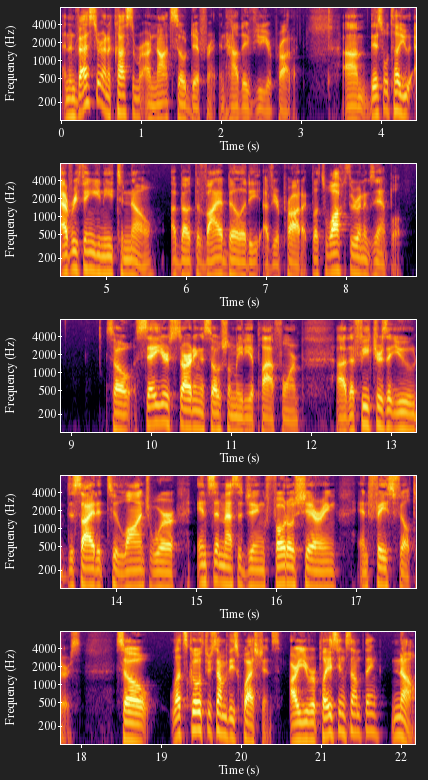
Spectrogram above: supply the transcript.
an investor and a customer are not so different in how they view your product. Um, this will tell you everything you need to know about the viability of your product. Let's walk through an example. So, say you're starting a social media platform. Uh, the features that you decided to launch were instant messaging, photo sharing, and face filters. So, Let's go through some of these questions. Are you replacing something? No.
